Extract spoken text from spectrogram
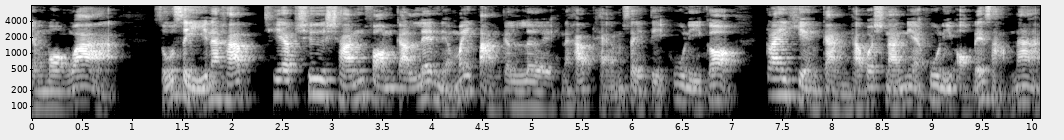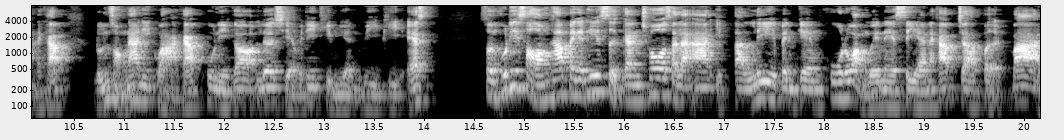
ยังมองว่าสูสีนะครับ เทียบชื่อชั้นฟอร์มการเล่นเนี่ยไม่ต่างกันเลยนะครับ แถมสถิติคู่นี้ก็ใกล้เคียงกันครับ เพราะฉะนั้นเนี่ยคู่นี้ออกได้ 3 หน้านะครับลุ้น 2 หน้าดีกว่าครับ คู่นี้ก็เลือกเชียร์ไปที่ทีมเยือน VPS ส่วนคู่ที่ 2 ครับไปกันที่ศึกกันโชซาลาอาอิตาลีเป็นเกมคู่ระหว่างเวเนเซียนะครับจะเปิดบ้าน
